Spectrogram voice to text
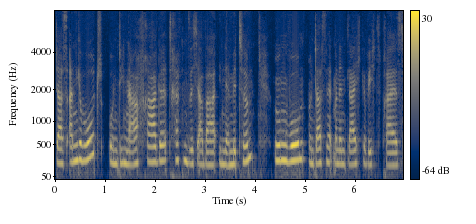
das Angebot und die Nachfrage treffen sich aber in der Mitte irgendwo und das nennt man den Gleichgewichtspreis.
